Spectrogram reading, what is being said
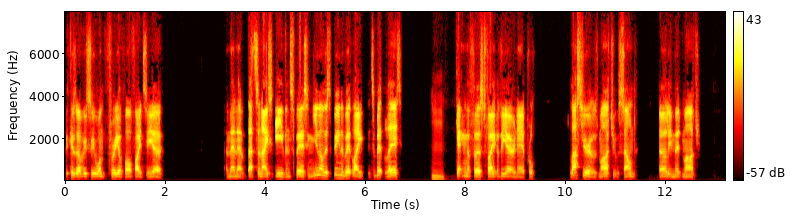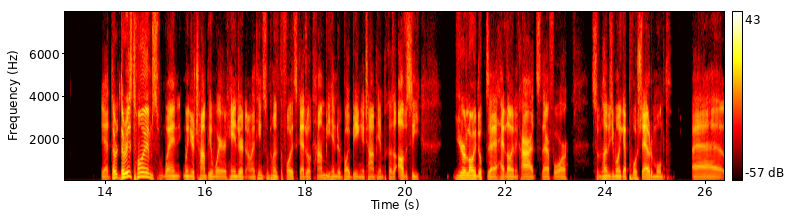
Because obviously you want three or four fights a year. And then that, that's a nice even spacing. You know, it's been a bit like it's a bit late Mm. getting the first fight of the year in April. Last year it was March, it was sound. Early mid March. Yeah, there, there is times when when you're champion where you're hindered, and I think sometimes the fight schedule can be hindered by being a champion because obviously you're lined up to headline a card. So therefore, sometimes you might get pushed out a month uh,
